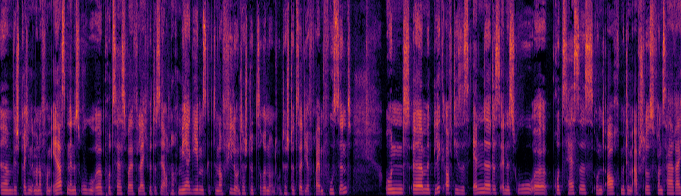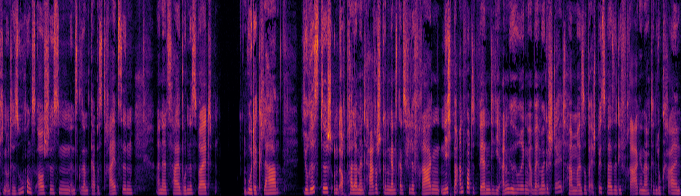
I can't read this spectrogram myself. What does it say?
Ähm, wir sprechen immer noch vom ersten NSU-Prozess, weil vielleicht wird es ja auch noch mehr geben. Es gibt ja noch viele Unterstützerinnen und Unterstützer, die auf freiem Fuß sind. Und äh, mit Blick auf dieses Ende des NSU-Prozesses und auch mit dem Abschluss von zahlreichen Untersuchungsausschüssen, insgesamt gab es 13 an der Zahl bundesweit, wurde klar, juristisch und auch parlamentarisch können ganz, ganz viele Fragen nicht beantwortet werden, die die Angehörigen aber immer gestellt haben. Also beispielsweise die Frage nach den lokalen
